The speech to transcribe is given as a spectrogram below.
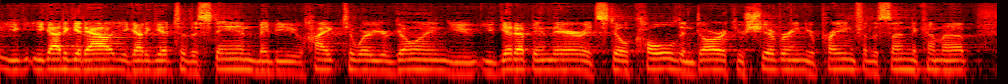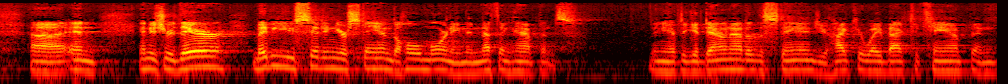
you, you got to get out, you got to get to the stand. Maybe you hike to where you're going. You, you get up in there, it's still cold and dark, you're shivering, you're praying for the sun to come up. Uh, and, and as you're there, maybe you sit in your stand the whole morning and nothing happens. Then you have to get down out of the stand, you hike your way back to camp, and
